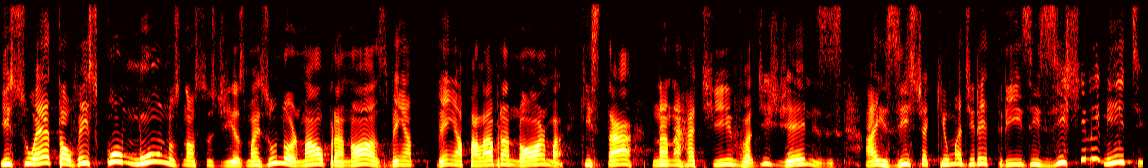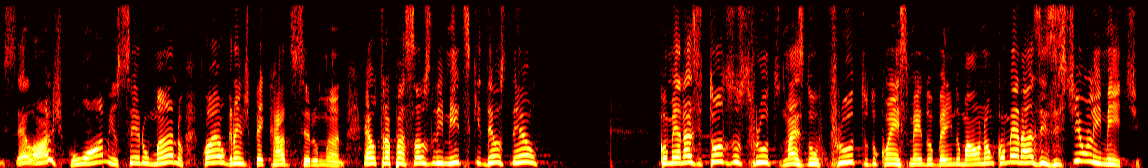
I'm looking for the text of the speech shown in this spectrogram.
Isso é talvez comum nos nossos dias, mas o normal para nós vem a, vem a palavra norma, que está na narrativa de Gênesis. Ah, existe aqui uma diretriz, existem limites, é lógico. O homem, o ser humano, qual é o grande pecado do ser humano? É ultrapassar os limites que Deus deu. Comerás de todos os frutos, mas do fruto do conhecimento do bem e do mal não comerás. Existia um limite.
